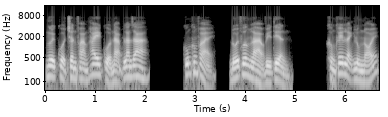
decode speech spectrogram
Người của Trần Phàm hay của Nạp Lan gia? Cũng không phải, đối phương là vì tiền. Khổng khê lạnh lùng nói.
